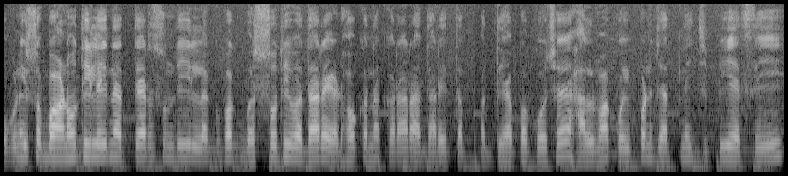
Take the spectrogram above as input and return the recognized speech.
ઓગણીસો બાણુંથી લઈને અત્યાર સુધી લગભગ બસોથી વધારે એડહોક અને કરાર આધારિત અધ્યાપકો છે. હાલમાં કોઈ પણ જાતની જીપીએસસી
